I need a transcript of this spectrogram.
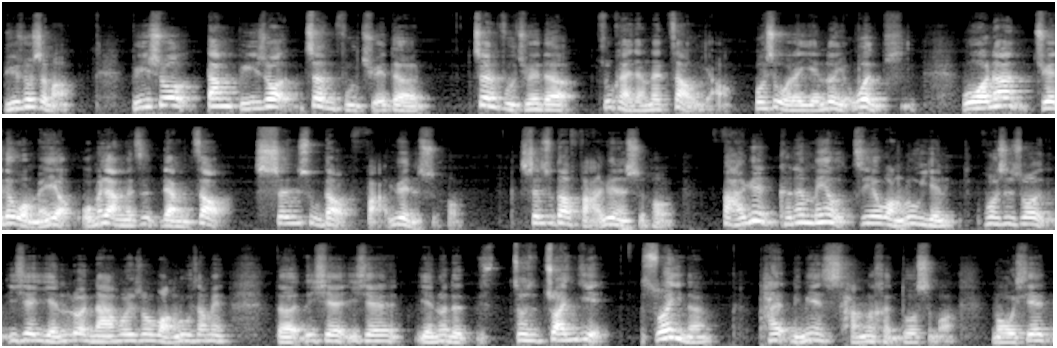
比如说什么？比如说当比如说政府觉得政府觉得朱凯翔在造谣，或是我的言论有问题，我呢觉得我没有，我们两个字两造申诉到法院的时候，申诉到法院的时候。法院可能没有这些网络言，或是说一些言论啊，或者说网络上面的一些一些言论的，就是专业，所以呢，它里面藏了很多什么？某些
